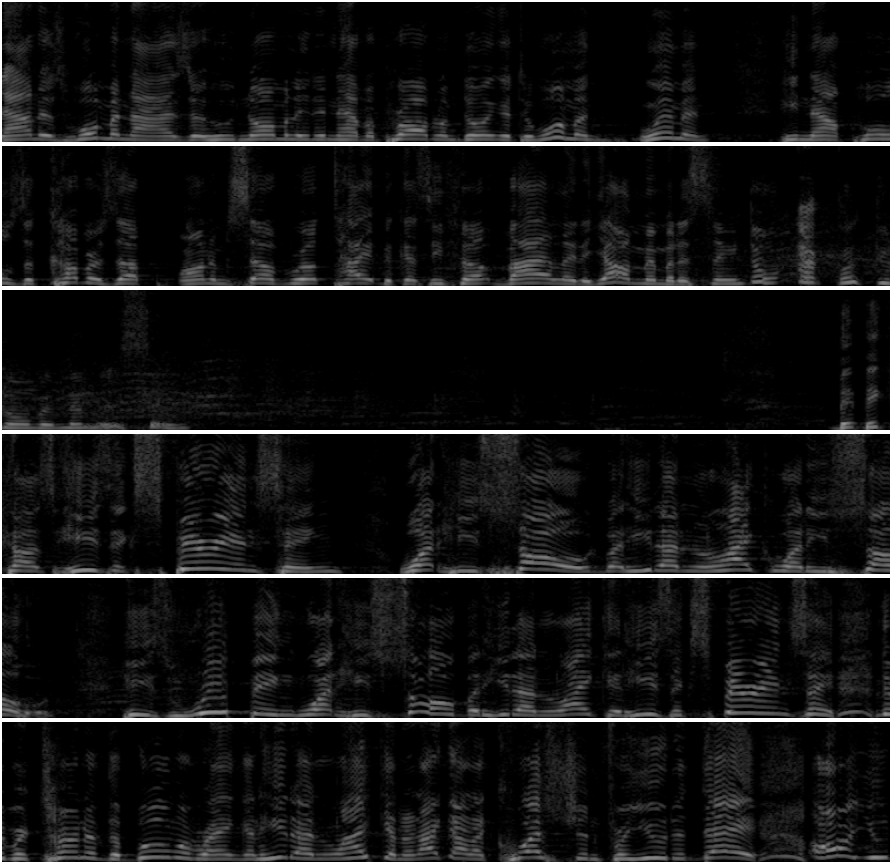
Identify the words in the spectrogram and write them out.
now this womanizer who normally didn't have a problem doing it to women, women, he now pulls the covers up on himself real tight because he felt violated. Y'all remember the scene. Don't act like you don't remember the scene. Be- because he's experiencing what he sowed, but he doesn't like what he sowed. He's reaping what he sowed, but he doesn't like it. He's experiencing the return of the boomerang, and he doesn't like it. And I got a question for you today. Are you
